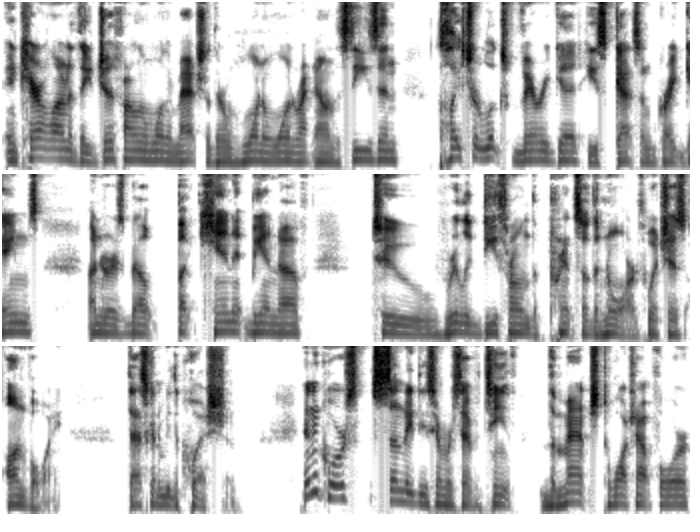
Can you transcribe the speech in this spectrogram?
In Carolina, they just finally won their match, so they're one and one right now in the season. Clayster looks very good. He's got some great games under his belt, but can it be enough to really dethrone the Prince of the North, which is Envoy? That's going to be the question. And of course, Sunday, December 17th, the match to watch out for.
